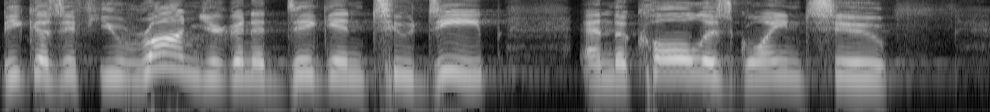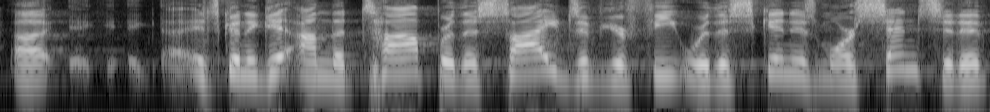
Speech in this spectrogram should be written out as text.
because if you run, you're going to dig in too deep and the coal is going to. Uh, it's going to get on the top or the sides of your feet where the skin is more sensitive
